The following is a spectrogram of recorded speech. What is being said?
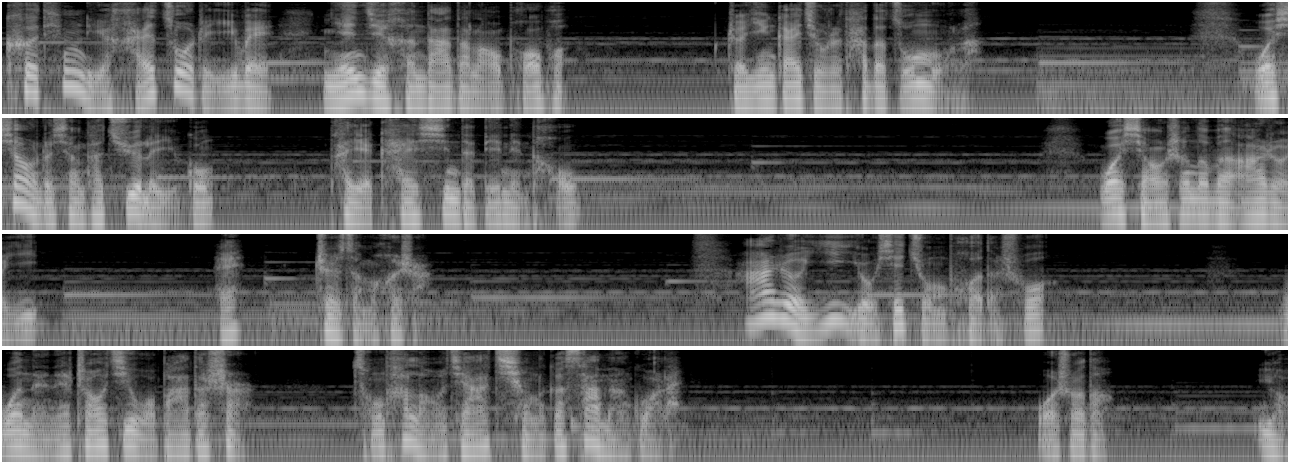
客厅里还坐着一位年纪很大的老婆婆，这应该就是她的祖母了。我笑着向她鞠了一躬，她也开心的点点头。我小声的问阿热依：“哎，这是怎么回事？”阿热依有些窘迫的说：“我奶奶着急我爸的事儿，从他老家请了个萨满过来。”我说道：“哟，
